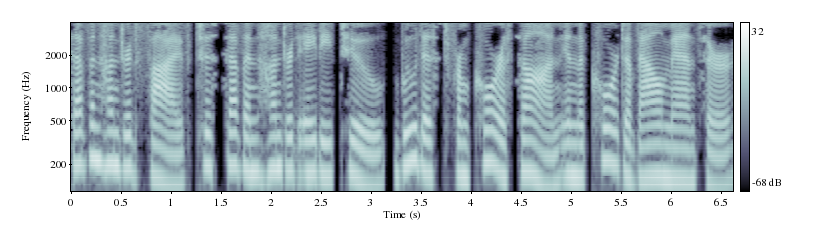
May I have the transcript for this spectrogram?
(705–782), Buddhist from Khorasan in the court of Al-Mansur,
